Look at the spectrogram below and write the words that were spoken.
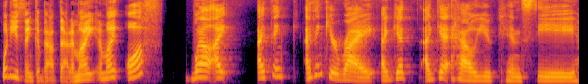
What do you think about that? Am I am I off? Well, I I think I think you're right. I get I get how you can see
